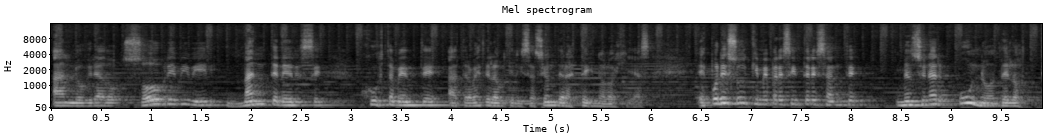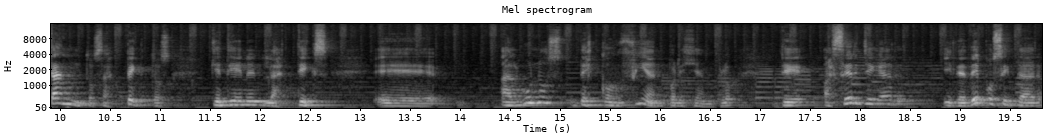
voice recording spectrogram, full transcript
han logrado sobrevivir, mantenerse justamente a través de la utilización de las tecnologías. Es por eso que me parece interesante mencionar uno de los tantos aspectos que tienen las TICs. Eh, algunos desconfían, por ejemplo, de hacer llegar y de depositar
